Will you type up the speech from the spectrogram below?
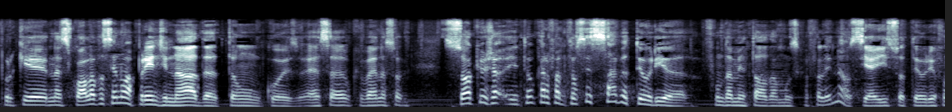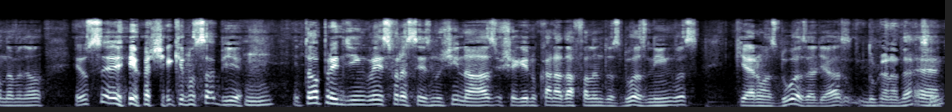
Porque na escola você não aprende nada tão coisa. Essa é o que vai na sua. Só que eu já. Então o cara fala, então você sabe a teoria fundamental da música? Eu falei, não, se é isso a teoria fundamental, eu sei, eu achei que não sabia. Então eu aprendi inglês e francês no ginásio, cheguei no Canadá falando as duas línguas, que eram as duas, aliás. Do Canadá? É, Sim.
